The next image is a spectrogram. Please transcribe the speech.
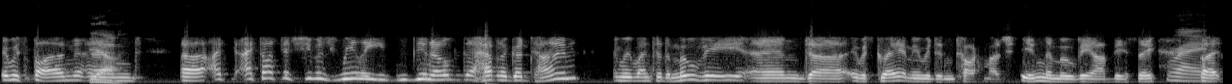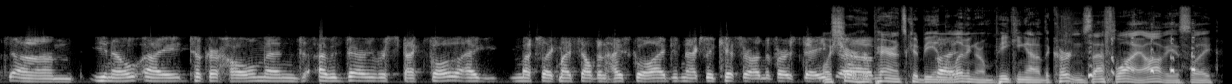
it was fun, Yeah. and uh, I I thought that she was really you know having a good time. And we went to the movie, and uh, it was great. I mean, we didn't talk much in the movie, obviously. Right. But um, you know, I took her home, and I was very respectful. I, much like myself in high school, I didn't actually kiss her on the first date. Well, sure, her Um, parents could be in the living room peeking out of the curtains. That's why, obviously.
